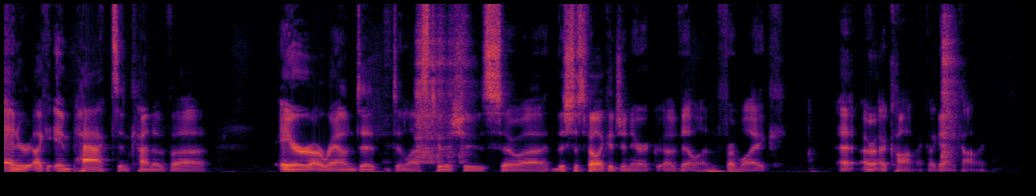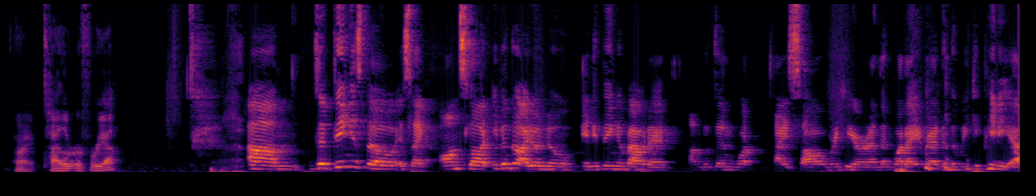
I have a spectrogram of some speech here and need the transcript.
ener- like impact and kind of uh air around it than the last two issues. So uh this just felt like a generic uh, villain from like a, a a comic, like any comic. All right, Tyler or Freya? Um, the thing is though, is like onslaught. Even though I don't know anything about it other than what I saw over here and then what I read in the Wikipedia,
